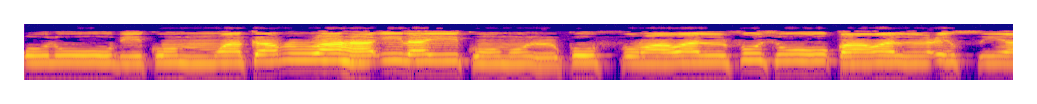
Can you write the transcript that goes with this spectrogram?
قلوبكم وكره إليكم الكفر والفسوق والعصيان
